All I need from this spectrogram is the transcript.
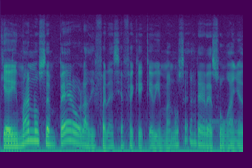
Kevin Magnussen, pero la diferencia fue que Kevin Magnussen regresó un año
